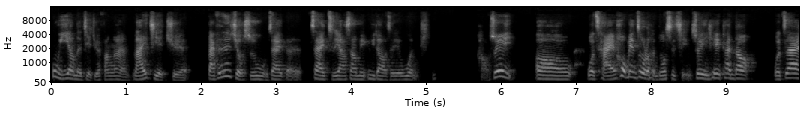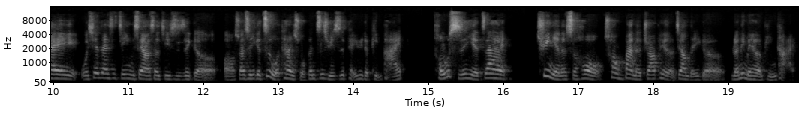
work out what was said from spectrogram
不一样的解决方案来解决百分之九十五在的在职涯上面遇到这些问题。好，所以。呃，我才后面做了很多事情，所以你可以看到，我在我现在是经营生涯设计师这个呃，算是一个自我探索跟咨询师培育的品牌，同时也在去年的时候创办了 Jobhero 这样的一个人力媒合平台。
